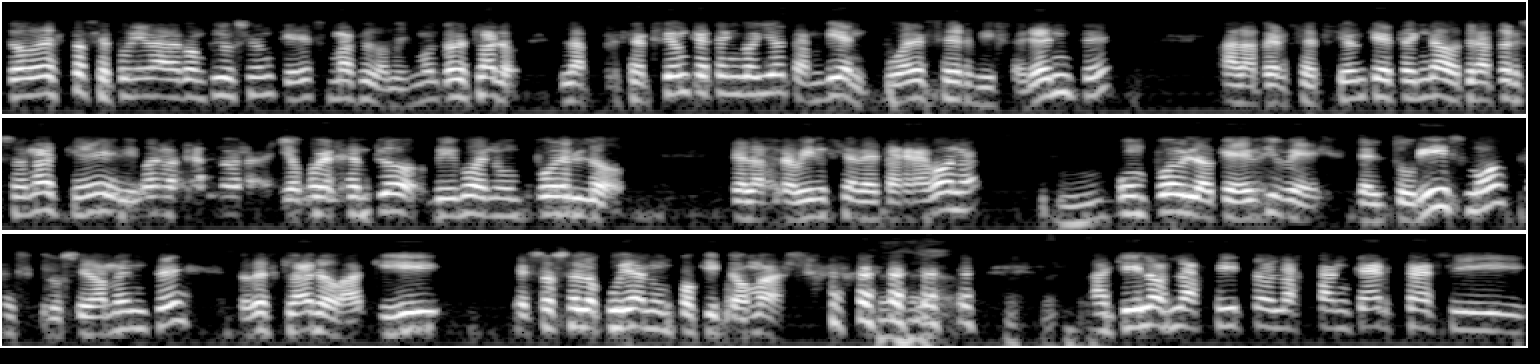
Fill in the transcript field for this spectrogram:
todo esto se puede ir a la conclusión que es más de lo mismo. Entonces, claro, la percepción que tengo yo también puede ser diferente a la percepción que tenga otra persona que viva en otra zona. Yo, por ejemplo, vivo en un pueblo de la provincia de Tarragona, Ujú. un pueblo que vive del turismo exclusivamente. Entonces, claro, aquí eso se lo cuidan un poquito más. aquí los lacitos, las pancartas y,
